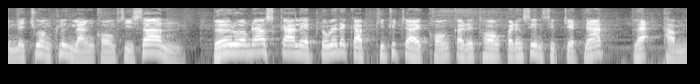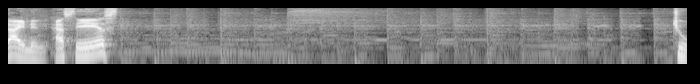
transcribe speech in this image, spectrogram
มในช่วงครึ่งหลังของซีซั่นโดยรวมแล้วสกาเลตลงเล่นให้กับทีมชุดใหญ่ของกาเดทองไปทั้งสิ้น 17 นัด และทำได้ 1 แอสซิสต์ ฉู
